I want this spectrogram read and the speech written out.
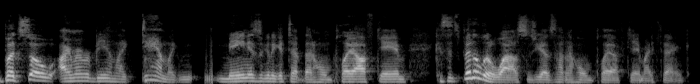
but so I remember being like, damn, like Maine isn't going to get to have that home playoff game because it's been a little while since you guys had a home playoff game, I think.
